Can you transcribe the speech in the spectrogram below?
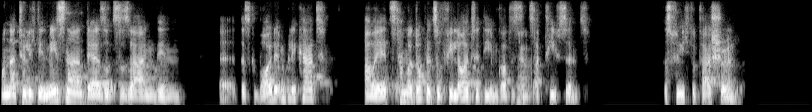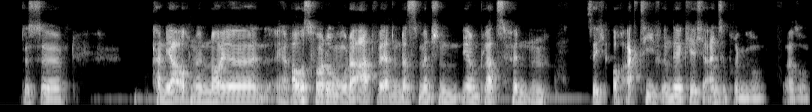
und natürlich den Mesner, der sozusagen den, äh, das Gebäude im Blick hat. Aber jetzt haben wir doppelt so viele Leute, die im Gottesdienst ja. aktiv sind. Das finde ich total schön. Das äh, kann ja auch eine neue Herausforderung oder Art werden, dass Menschen ihren Platz finden, sich auch aktiv in der Kirche einzubringen. So. Also,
